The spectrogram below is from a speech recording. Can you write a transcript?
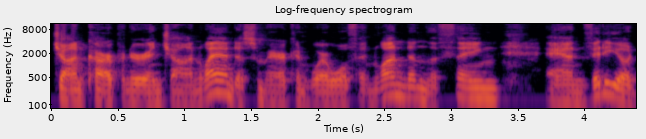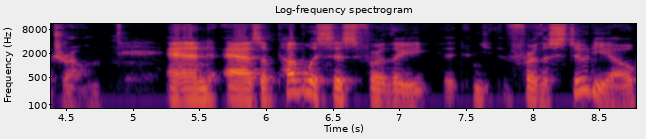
John Carpenter, and John Landis, American Werewolf in London, The Thing, and Videodrome. And as a publicist for the for the studio,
